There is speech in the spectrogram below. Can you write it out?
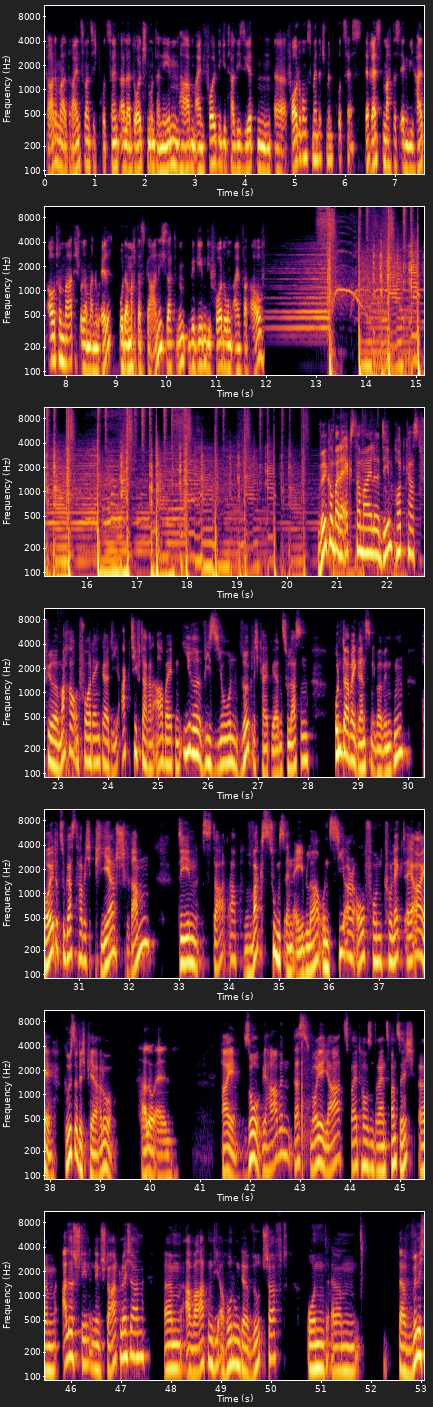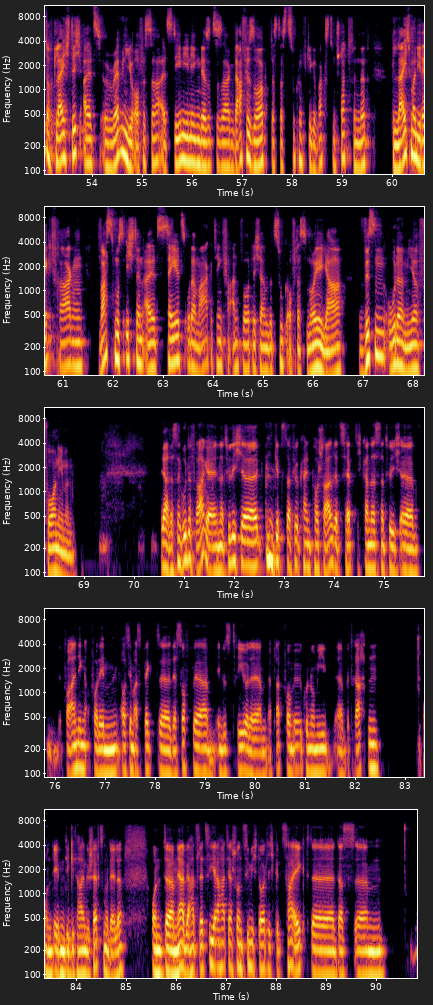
gerade mal 23 Prozent aller deutschen Unternehmen haben einen voll digitalisierten äh, Forderungsmanagementprozess. Der Rest macht das irgendwie halbautomatisch oder manuell oder macht das gar nicht, sagt, wir geben die Forderung einfach auf. Willkommen bei der Extrameile, dem Podcast für Macher und Vordenker, die aktiv daran arbeiten, ihre Vision Wirklichkeit werden zu lassen und dabei Grenzen überwinden. Heute zu Gast habe ich Pierre Schramm, den Startup Wachstumsenabler und CRO von Collect AI. Grüße dich, Pierre. Hallo. Hallo, Ellen. Hi. So, wir haben das neue Jahr 2023. Ähm, alles stehen in den Startlöchern, ähm, erwarten die Erholung der Wirtschaft und ähm, da will ich doch gleich dich als Revenue Officer, als denjenigen, der sozusagen dafür sorgt, dass das zukünftige Wachstum stattfindet, gleich mal direkt fragen, was muss ich denn als Sales- oder Marketing-Verantwortlicher in Bezug auf das neue Jahr wissen oder mir vornehmen? Ja, das ist eine gute Frage. Ellen. Natürlich äh, gibt es dafür kein Pauschalrezept. Ich kann das natürlich äh, vor allen Dingen vor dem, aus dem Aspekt äh, der Softwareindustrie oder der, der Plattformökonomie äh, betrachten und eben digitalen Geschäftsmodelle. Und ähm, ja, wir das letzte Jahr hat ja schon ziemlich deutlich gezeigt, äh, dass ähm,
